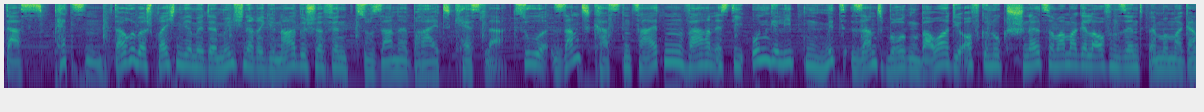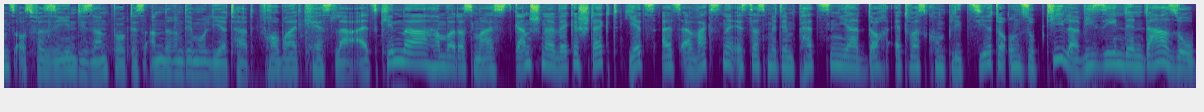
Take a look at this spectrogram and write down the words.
das Petzen. Darüber sprechen wir mit der Münchner Regionalbischöfin Susanne Breit-Kessler. Zu Sandkastenzeiten waren es die ungeliebten Mit-Sandburgenbauer, die oft genug schnell zur Mama gelaufen sind, wenn man mal ganz aus Versehen die Sandburg des anderen demoliert hat. Frau Breit-Kessler, als Kinder haben wir das meist ganz schnell weggesteckt. Jetzt als Erwachsene ist das mit dem Petzen ja doch etwas komplizierter und subtiler. Wie sehen denn da so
